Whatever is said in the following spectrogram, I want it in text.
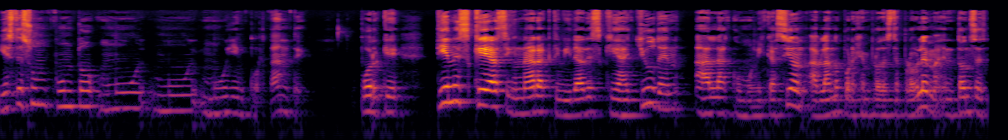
Y este es un punto muy, muy, muy importante, porque tienes que asignar actividades que ayuden a la comunicación, hablando por ejemplo de este problema. Entonces,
